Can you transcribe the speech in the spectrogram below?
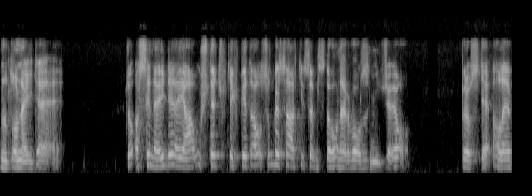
No to nejde. To asi nejde. Já už teď v těch 85 jsem z toho nervózní, že jo? Prostě, ale...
